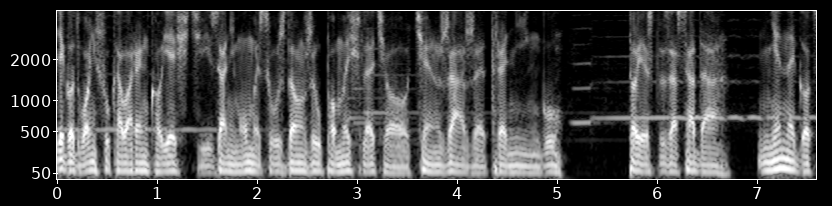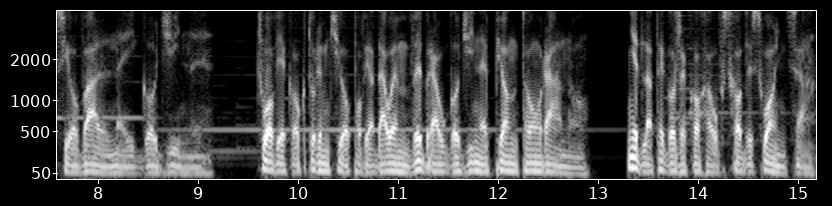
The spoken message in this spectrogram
Jego dłoń szukała rękojeści, zanim umysł zdążył pomyśleć o ciężarze treningu. To jest zasada nienegocjowalnej godziny. Człowiek, o którym ci opowiadałem, wybrał godzinę piątą rano. Nie dlatego, że kochał wschody słońca,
